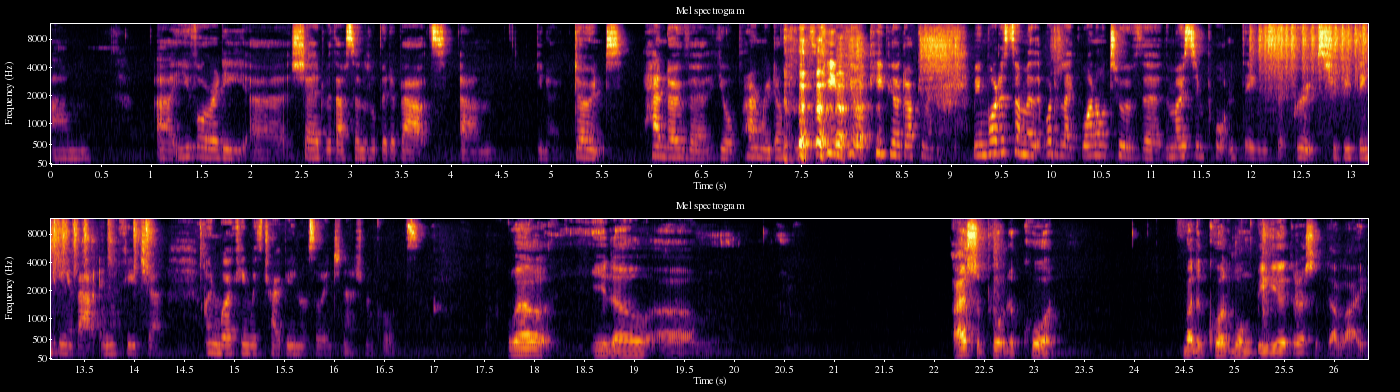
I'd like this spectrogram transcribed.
Um, uh, you've already uh, shared with us a little bit about, um, you know, don't hand over your primary documents. keep your keep your documents. I mean, what are some of the, what are like one or two of the, the most important things that groups should be thinking about in the future when working with tribunals or international courts? Well, you know, um, I support the court, but the court won't be here the rest of their life.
